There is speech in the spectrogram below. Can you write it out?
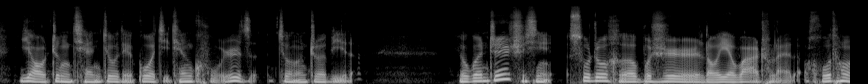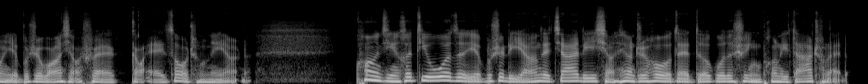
“要挣钱就得过几天苦日子”就能遮蔽的。有关真实性，苏州河不是娄烨挖出来的，胡同也不是王小帅改造成那样的，矿井和地窝子也不是李阳在家里想象之后在德国的摄影棚里搭出来的，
